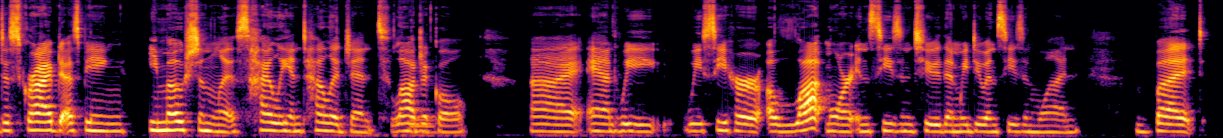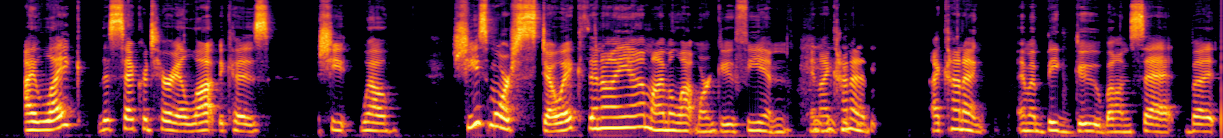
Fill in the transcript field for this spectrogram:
described as being emotionless, highly intelligent, mm. logical. Uh, and we we see her a lot more in season two than we do in season one. But I like the secretary a lot because she well, she's more stoic than I am. I'm a lot more goofy and and I kind of I kind of am a big goob on set, but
